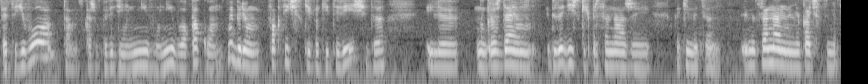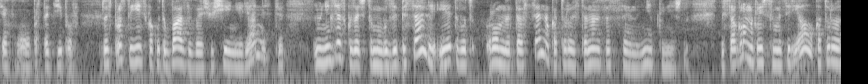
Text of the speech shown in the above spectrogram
Это его, там, скажем, поведение, не его, не его, а как он. Мы берем фактические какие-то вещи, да, или награждаем эпизодических персонажей какими-то эмоциональными качествами тех э, прототипов. То есть просто есть какое-то базовое ощущение реальности. Ну, нельзя сказать, что мы вот записали, и это вот ровно та сцена, которая становится сценой. Нет, конечно. То есть огромное количество материала, которое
